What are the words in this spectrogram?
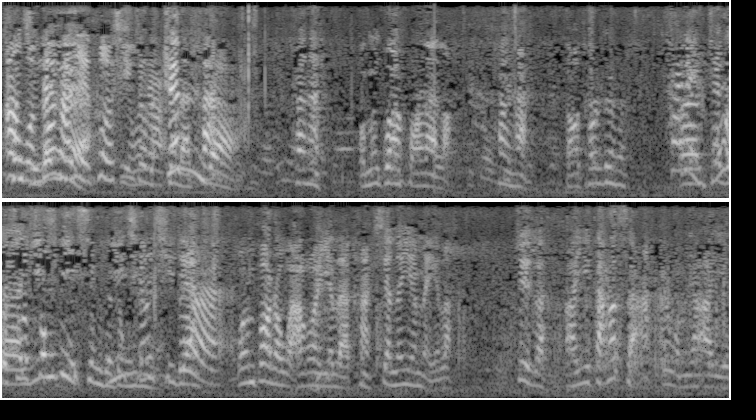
啊，我们家孩子也特喜欢，真的。看看，我们观花来了，看看，老头就是。他这个封闭性的东西。疫情期间，我们抱着娃娃也来看，现在也没了。这个阿姨打着伞，这是我们家阿姨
